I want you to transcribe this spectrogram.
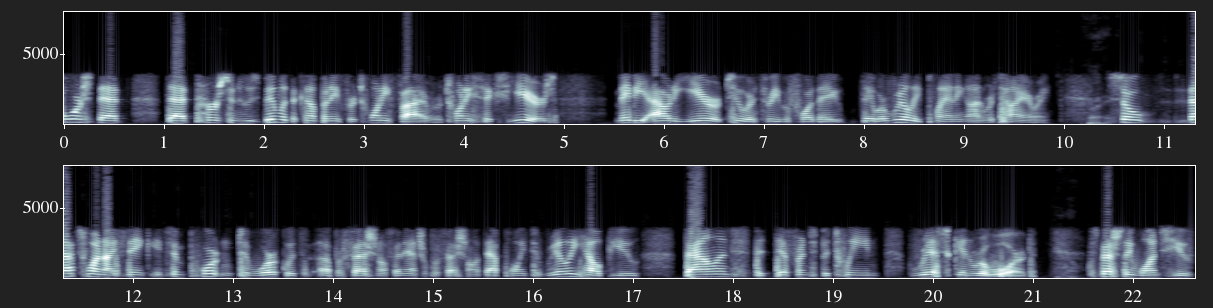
force that that person who's been with the company for 25 or 26 years, maybe out a year or two or three before they they were really planning on retiring. Right. So that's when I think it's important to work with a professional, financial professional at that point to really help you balance the difference between risk and reward, especially once you've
